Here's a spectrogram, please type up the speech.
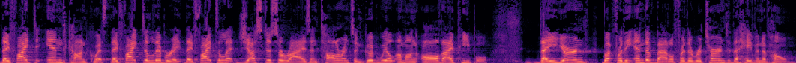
They fight to end conquest. They fight to liberate. They fight to let justice arise and tolerance and goodwill among all thy people. They yearn but for the end of battle, for the return to the haven of home.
